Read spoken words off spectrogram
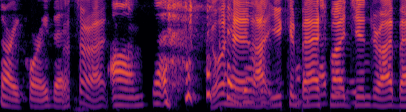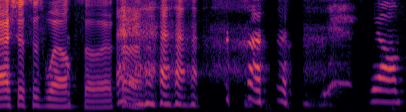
sorry, Corey, but That's all right. um, Go ahead. I, you can bash my gender. I bash us as well. So that's all right. Well,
